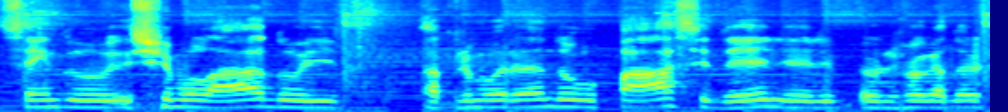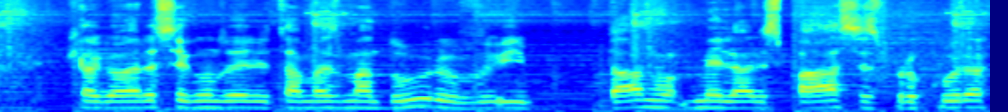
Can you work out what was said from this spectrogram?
sendo estimulado e aprimorando o passe dele. Ele é um jogador que agora, segundo ele, está mais maduro e dá melhores passes, procura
